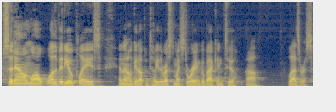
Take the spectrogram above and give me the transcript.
sit down while while the video plays, and then I'll get up and tell you the rest of my story and go back into uh, Lazarus.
